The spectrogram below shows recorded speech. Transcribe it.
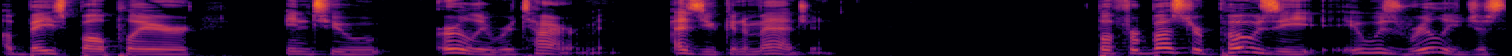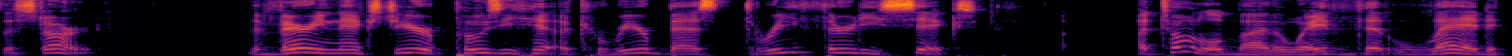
a baseball player into early retirement, as you can imagine. But for Buster Posey, it was really just the start. The very next year, Posey hit a career best 336, a total, by the way, that led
